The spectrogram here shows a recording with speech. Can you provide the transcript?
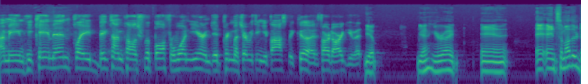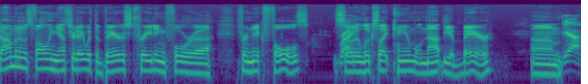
I mean, he came in, played big time college football for one year, and did pretty much everything you possibly could. It's hard to argue it. Yep. Yeah, you're right. And and some other dominoes falling yesterday with the Bears trading for uh, for Nick Foles. So Right. it looks like Cam will not be a Bear. Yeah,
